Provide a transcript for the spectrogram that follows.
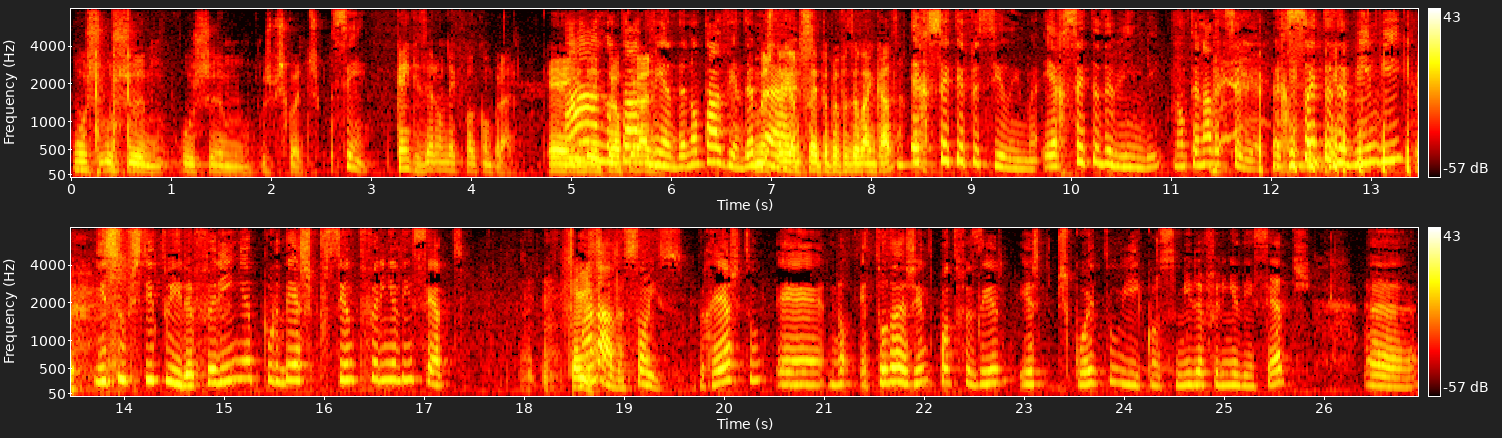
os, os, um, os, um, os biscoitos. Sim. Quem quiser, onde é que pode comprar? É ah, não procurar... está à venda, não está à venda. Mas, mas, tem a receita para fazer lá em casa? A receita é facílima. É a receita da Bimbi, não tem nada que saber. A receita da Bimbi e substituir a farinha por 10% de farinha de inseto. Só não isso? há nada, só isso. De resto, é, não, é, toda a gente pode fazer este biscoito e consumir a farinha de insetos uh,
